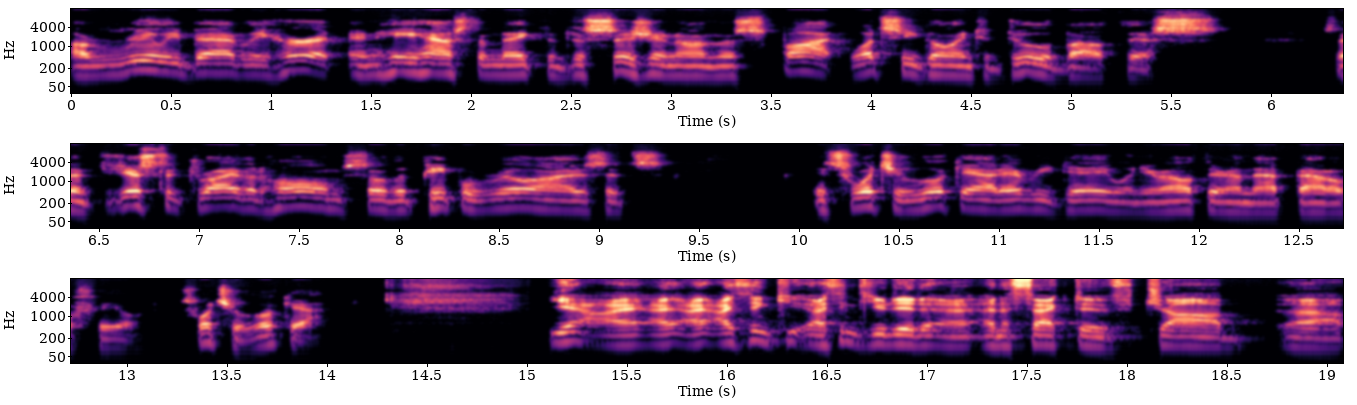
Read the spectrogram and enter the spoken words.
are really badly hurt, and he has to make the decision on the spot. What's he going to do about this? So just to drive it home, so that people realize it's it's what you look at every day when you're out there on that battlefield. It's what you look at. Yeah, I, I, I, think I think you did a, an effective job uh,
